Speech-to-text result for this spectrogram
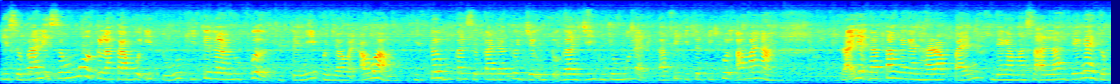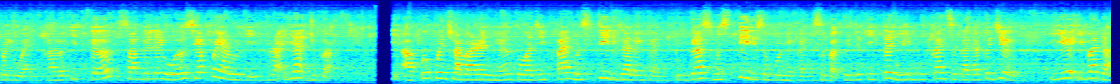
Di sebalik semua kelang kabut itu, kita jangan lupa kita ni penjawat awam. Kita bukan sekadar kerja untuk gaji hujung bulan, tapi kita pikul amanah. Rakyat datang dengan harapan, dengan masalah, dengan keperluan. Kalau kita sambil lewa, siapa yang rugi? Rakyat juga. Apa pun cabarannya, kewajipan mesti dijalankan. Tugas mesti disempurnakan. Sebab kerja kita ni bukan sekadar kerja. Ia ibadah.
